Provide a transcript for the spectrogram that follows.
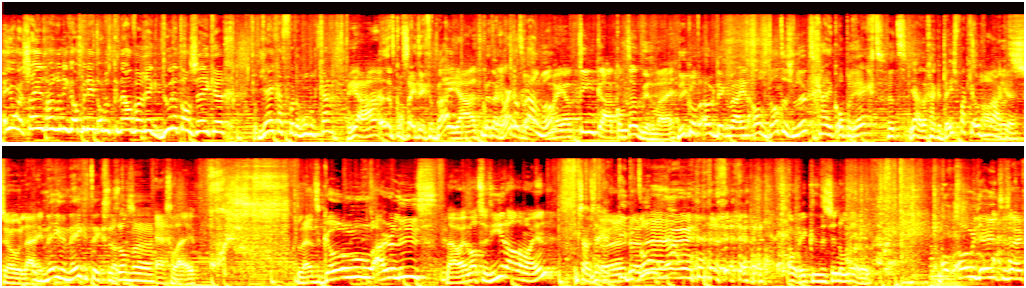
En jongens, zijn jullie nog niet geabonneerd op het kanaal van Rick? Doe dat dan zeker. Jij gaat voor de 100k. Ja, Het komt steeds dichterbij. ja het ik ben komt er echt hard aan dichtbij. gaan, man. Maar jouw 10k komt ook dichtbij. Die komt ook dichtbij. En als dat dus lukt, ga ik oprecht het... Ja, dan ga ik het beestpakje openmaken. Oh, dat is zo lijp. Uit 99, dus Dat dan... is eh, echt lijp. Let's go, I release. Nou, en wat zit hier allemaal in? ik zou zeggen, keep it on. Ja. Oh, ik, er zit nog meer in. Oh, oh jeetje zeg.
